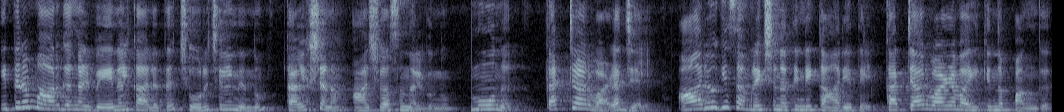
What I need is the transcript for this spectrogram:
ഇത്തരം മാർഗങ്ങൾ വേനൽക്കാലത്ത് ചൊറിച്ചിൽ നിന്നും തൽക്ഷണം ആശ്വാസം നൽകുന്നു. മൂന്ന് കറ്റാർവാഴ ജെൽ. ആരോഗ്യ സംരക്ഷണത്തിന്റെ കാര്യത്തിൽ കറ്റാർവാഴ വഹിക്കുന്ന പങ്ക്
